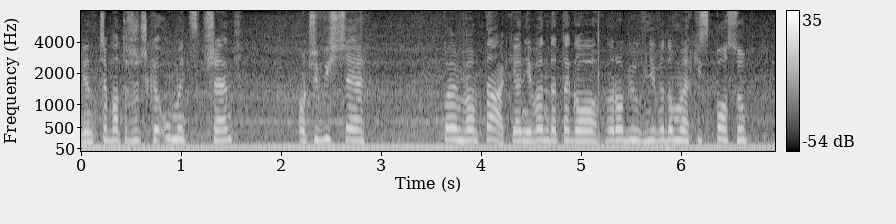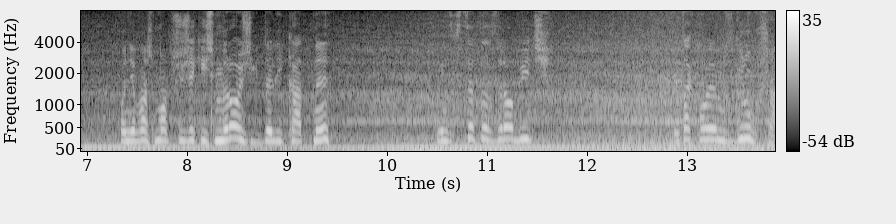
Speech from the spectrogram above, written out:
więc trzeba troszeczkę umyć sprzęt. Oczywiście powiem Wam tak, ja nie będę tego robił w nie wiadomo jaki sposób, ponieważ ma przyjść jakiś mrozik delikatny, więc chcę to zrobić, że tak powiem, z grubsza.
